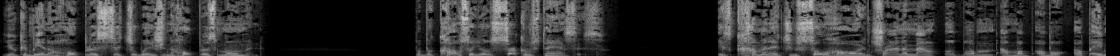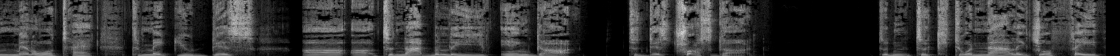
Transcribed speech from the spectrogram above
You can be in a hopeless situation, a hopeless moment. But because of your circumstances, is coming at you so hard and trying to mount up a, up a mental attack to make you dis uh, uh, to not believe in God, to distrust God, to to to annihilate your faith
